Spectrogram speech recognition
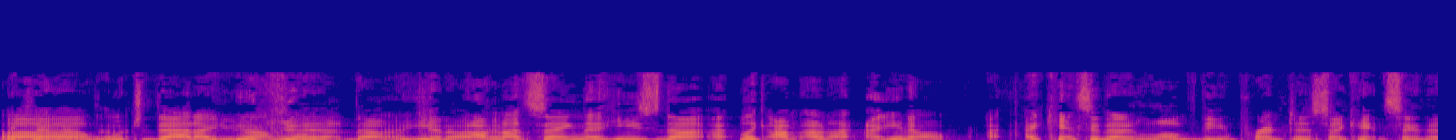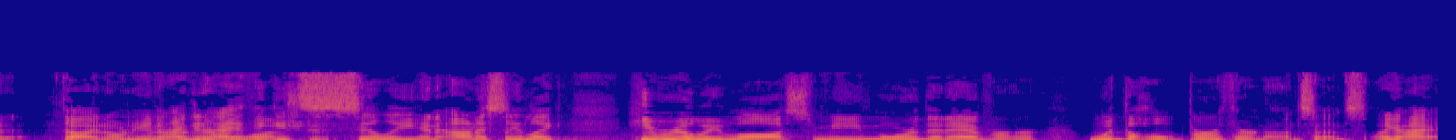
we can't uh, have that. Which that I do not Yeah, want. that we He- cannot I'm have. not saying that he's not like I'm, I'm not. I- You know, I, I can't say that I love The Apprentice. I can't say that. No, I don't you know, either. I've I, never I think it's it. silly, and honestly, like he really lost me more than ever with the whole birther nonsense. Like I,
